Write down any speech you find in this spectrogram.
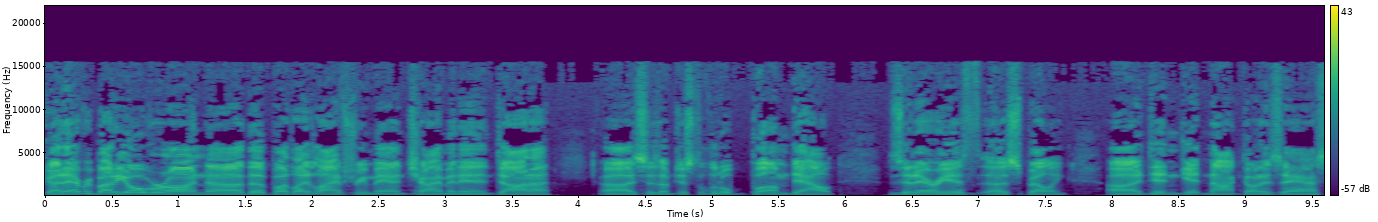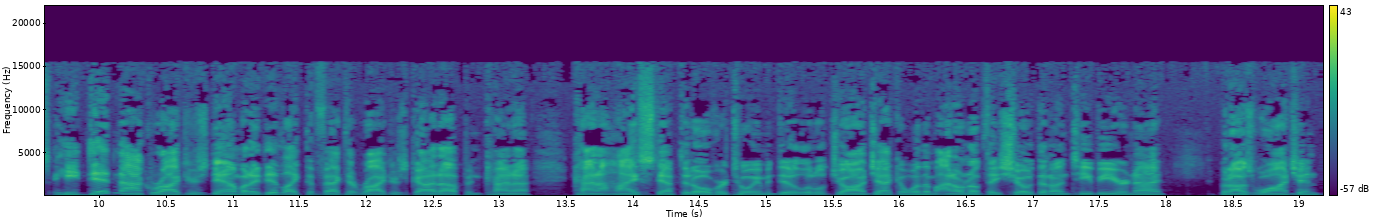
Got everybody over on uh, the Bud Light live stream, man, chiming in. Donna uh, says, I'm just a little bummed out. Za'Darius, uh, spelling, uh, didn't get knocked on his ass. He did knock Rodgers down, but I did like the fact that Rodgers got up and kind of kind of high stepped it over to him and did a little jaw jacking with him. I don't know if they showed that on TV or not, but I was watching.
